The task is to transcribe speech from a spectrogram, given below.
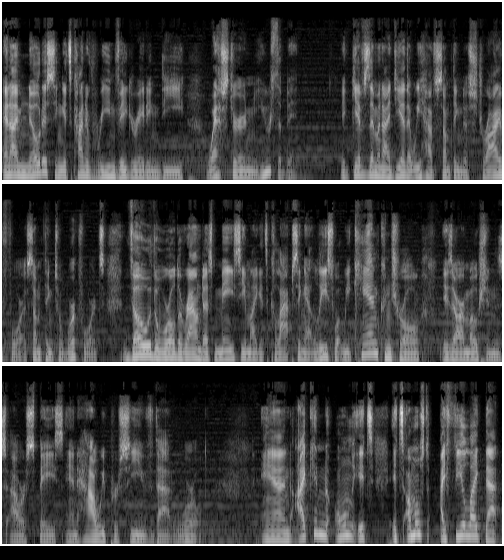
And I'm noticing it's kind of reinvigorating the Western youth a bit. It gives them an idea that we have something to strive for, something to work for. It's though the world around us may seem like it's collapsing, at least what we can control is our emotions, our space, and how we perceive that world. And I can only it's it's almost I feel like that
